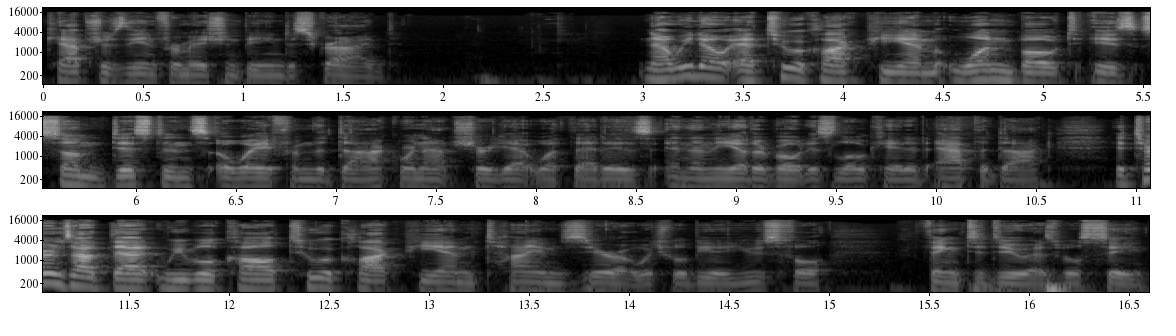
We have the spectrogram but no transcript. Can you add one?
captures the information being described. Now we know at 2 o'clock p.m. one boat is some distance away from the dock. We're not sure yet what that is. And then the other boat is located at the dock. It turns out that we will call 2 o'clock p.m. time zero, which will be a useful thing to do as we'll see.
